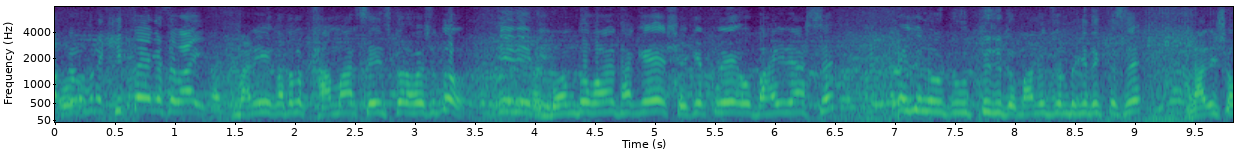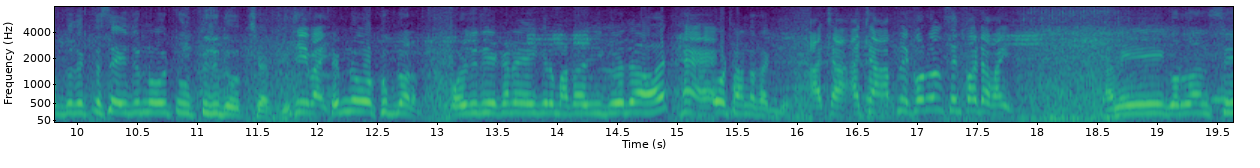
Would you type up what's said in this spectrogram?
আপনার উপরে ক্ষিপ্ত হয়ে গেছে ভাই। মানে কত হলো খামার চেঞ্জ করা হয়েছে তো? জি, জি, জি। বন্ধ করা থাকে সেক্ষেত্রে ও বাইরে আসছে। এই জন্য একটু উত্তেজিত। মানুষজন বেশি দেখতেছে গাড়ির শব্দ দেখতেছে এই জন্য একটু উত্তেজিত হচ্ছে আর কি। জি ভাই। এমনি ও খুব নরম। ওর যদি এখানে এই করে মাথা ই করে দেওয়া হয় হ্যাঁ, হ্যাঁ। ও ঠান্ডা থাকবে। আচ্ছা আচ্ছা আপনি গরু আনছেন কয়টা ভাই? আমি গরু আনছি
